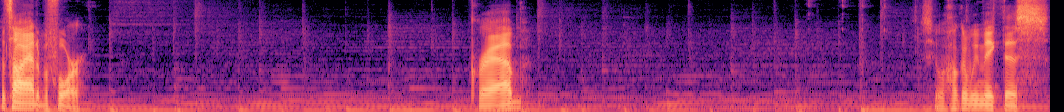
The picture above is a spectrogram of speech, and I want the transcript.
That's how I had it before. Grab. So how can we make this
